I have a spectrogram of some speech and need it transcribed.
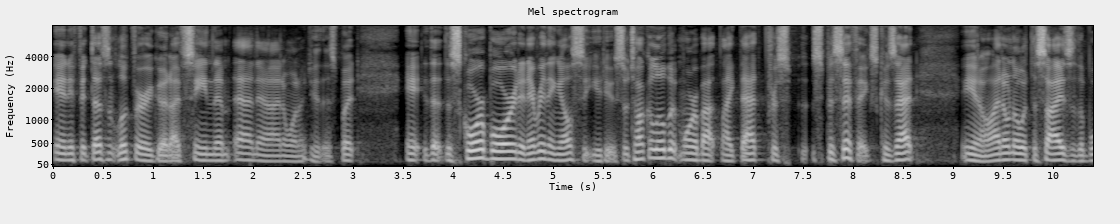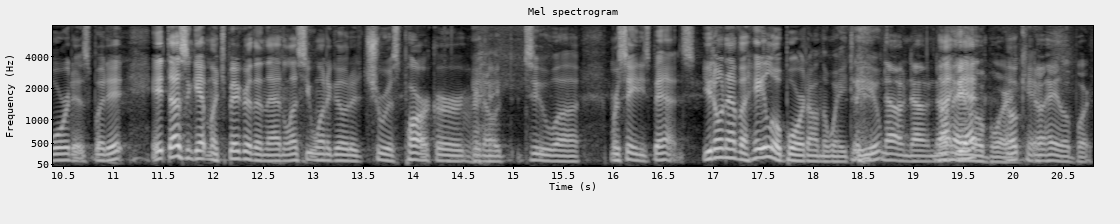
and if it doesn't look very good, I've seen them. Ah, no, I don't want to do this. But eh, the, the scoreboard and everything else that you do. So talk a little bit more about like that for sp- specifics, because that. You know, I don't know what the size of the board is, but it, it doesn't get much bigger than that unless you want to go to Truist Park or you know to uh, Mercedes Benz. You don't have a Halo board on the way, do you? No, no, no Not Halo yet? board. Okay. no Halo board.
